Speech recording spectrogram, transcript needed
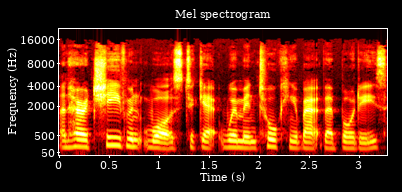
And her achievement was to get women talking about their bodies,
